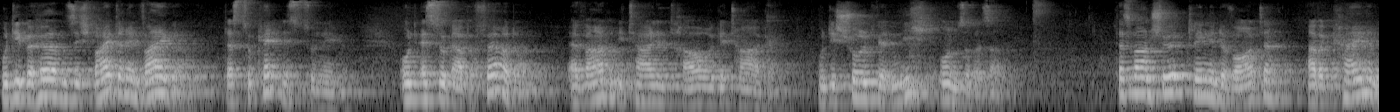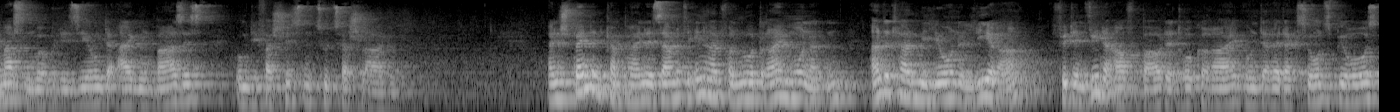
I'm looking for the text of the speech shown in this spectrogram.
und die Behörden sich weiterhin weigern, das zur Kenntnis zu nehmen und es sogar befördern, erwarten Italien traurige Tage und die Schuld wird nicht unsere sein. Das waren schön klingende Worte, aber keine Massenmobilisierung der eigenen Basis, um die Faschisten zu zerschlagen. Eine Spendenkampagne sammelte innerhalb von nur drei Monaten anderthalb Millionen Lira für den Wiederaufbau der Druckerei und der Redaktionsbüros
